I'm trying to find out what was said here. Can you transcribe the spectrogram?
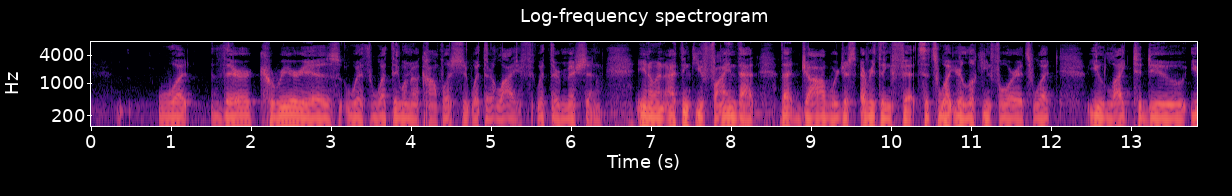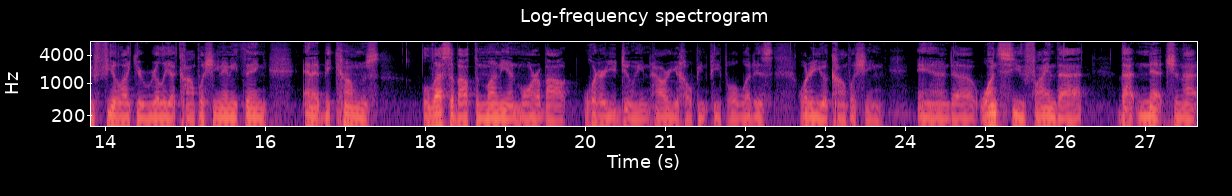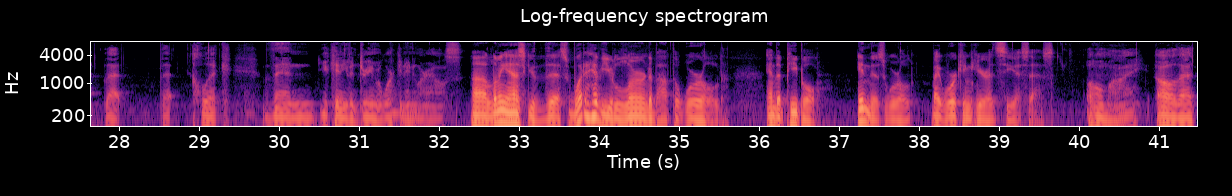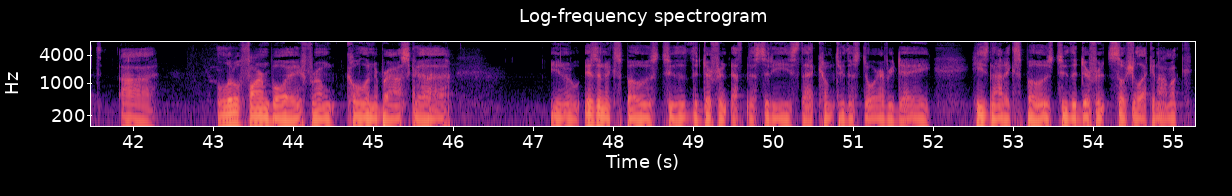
what their career is with what they want to accomplish with their life, with their mission. You know, and I think you find that that job where just everything fits. It's what you're looking for, it's what you like to do. You feel like you're really accomplishing anything and it becomes less about the money and more about what are you doing? How are you helping people? What is what are you accomplishing? And uh, once you find that that niche and that that that click, then you can't even dream of working anywhere else. Uh, let me ask you this: What have you learned about the world and the people in this world by working here at CSS? Oh my! Oh, that uh, little farm boy from Colon, Nebraska. you know, isn't exposed to the different ethnicities that come through this door every day. He's not exposed to the different social economic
